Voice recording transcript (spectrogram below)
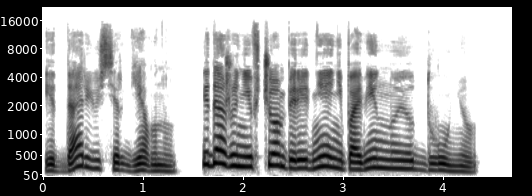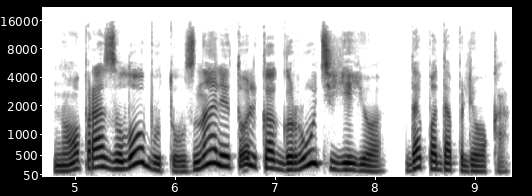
и Дарью Сергеевну, и даже ни в чем перед ней не повинную Дуню. Но про злобу-то знали только грудь ее да подоплека.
